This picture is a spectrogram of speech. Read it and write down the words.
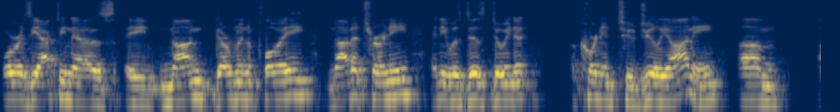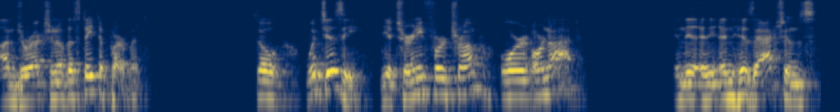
or is he acting as a non-government employee, not attorney, and he was just doing it according to Giuliani um, on direction of the State Department? So, which is he, the attorney for Trump or or not? In the in his actions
